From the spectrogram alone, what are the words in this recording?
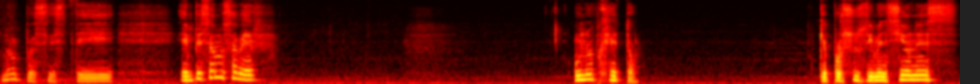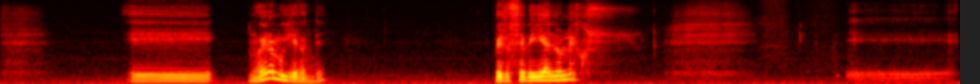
No, pues este, empezamos a ver un objeto que por sus dimensiones eh, no era muy grande, pero se veía a lo lejos. Eh,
